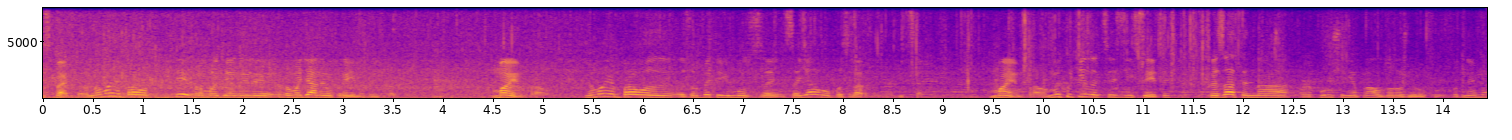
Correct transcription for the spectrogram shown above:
інспектора. Ми маємо право підійти громадяни, громадяни України до інспектора. Маємо право. Ми маємо право зробити йому заяву або звернення від себе. Маємо право. Ми хотіли це здійснити, вказати на е, порушення правил дорожнього руху одними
